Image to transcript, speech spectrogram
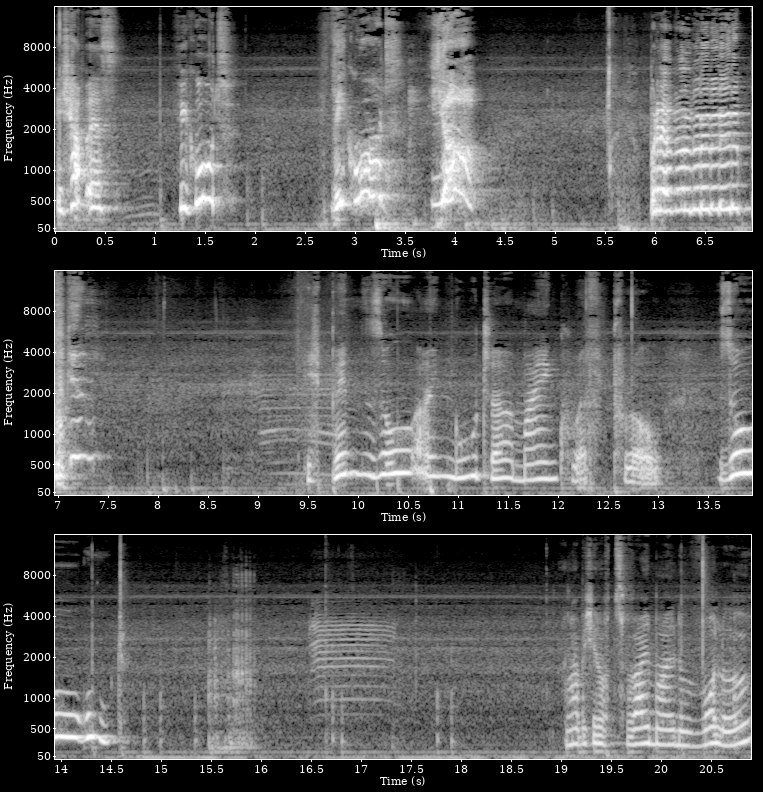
Ich hab es. Wie gut. Wie gut. Ja. Ich bin so ein guter Minecraft Pro. So gut. Dann habe ich hier noch zweimal eine Wolle.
